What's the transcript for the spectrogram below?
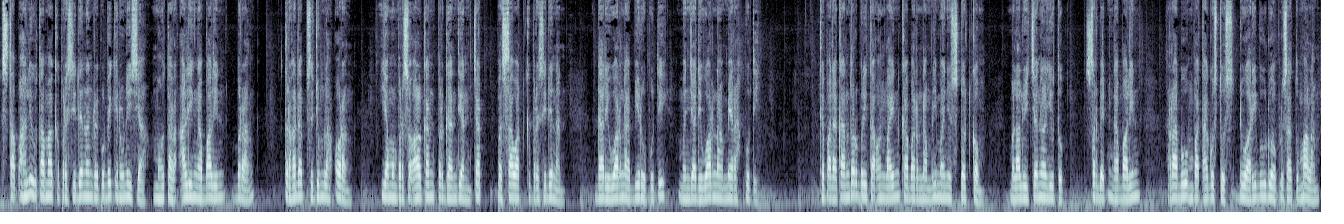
Staf Ahli Utama Kepresidenan Republik Indonesia Mohtar Ali Ngabalin berang terhadap sejumlah orang yang mempersoalkan pergantian cat pesawat kepresidenan dari warna biru putih menjadi warna merah putih. Kepada kantor berita online kabar 65news.com melalui channel YouTube Serbet Ngabalin Rabu 4 Agustus 2021 malam,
